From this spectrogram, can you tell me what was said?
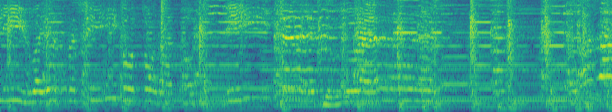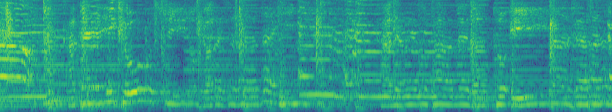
いは優しいことだと言ってくれ。家庭教師の柄じゃないと言いながら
